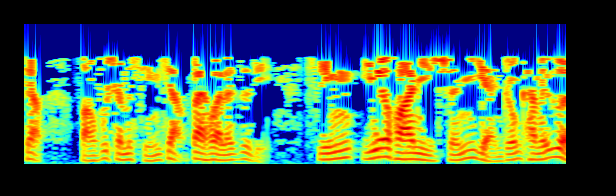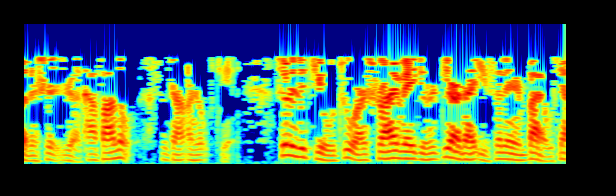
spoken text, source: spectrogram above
像，仿佛什么形象败坏了自己，行耶和华你神眼中看为恶的事，惹他发怒。”四章二十五节。这里的久住而衰微，就是第二代以色列人拜偶像、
